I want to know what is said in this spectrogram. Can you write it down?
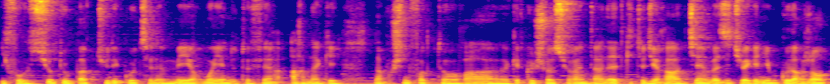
il faut surtout pas que tu l'écoutes, c'est le meilleur moyen de te faire arnaquer. La prochaine fois que tu auras euh, quelque chose sur internet qui te dira tiens vas-y tu vas gagner beaucoup d'argent,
